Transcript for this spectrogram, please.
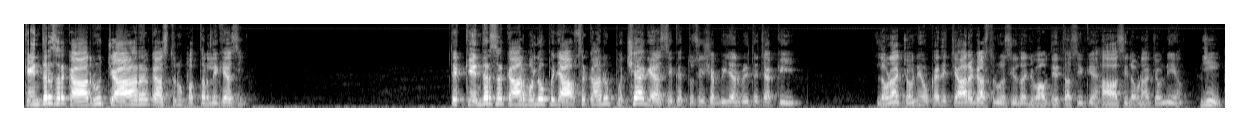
ਕੇਂਦਰ ਸਰਕਾਰ ਨੂੰ 4 ਅਗਸਤ ਨੂੰ ਪੱਤਰ ਲਿਖਿਆ ਸੀ। ਤੇ ਕੇਂਦਰ ਸਰਕਾਰ ਵੱਲੋਂ ਪੰਜਾਬ ਸਰਕਾਰ ਨੂੰ ਪੁੱਛਿਆ ਗਿਆ ਸੀ ਕਿ ਤੁਸੀਂ 26 ਜਨਵਰੀ ਤੇ ਝਾਕੀ ਲਾਉਣਾ ਚਾਹੁੰਦੇ ਹੋ? ਕਹਿੰਦੇ 4 ਅਗਸਤ ਨੂੰ ਅਸੀਂ ਉਹਦਾ ਜਵਾਬ ਦਿੱਤਾ ਸੀ ਕਿ ਹਾਂ ਅਸੀਂ ਲਾਉਣਾ ਚਾਹੁੰਦੇ ਹਾਂ। ਜੀ।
